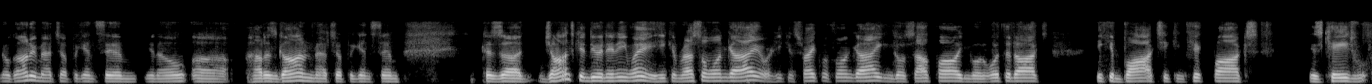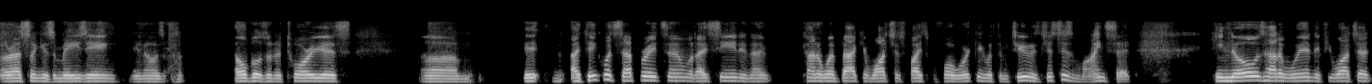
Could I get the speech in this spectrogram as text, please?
Ngannou match up against him? You know, uh, how does Gane match up against him? Because uh, Jon's can do it any way. He can wrestle one guy, or he can strike with one guy. He can go southpaw. He can go to orthodox. He can box. He can kickbox. His cage wrestling is amazing. You know, his elbows are notorious. Um, it, I think what separates him, what I've seen, and I kind of went back and watched his fights before working with him too, is just his mindset. He knows how to win. If you watch that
